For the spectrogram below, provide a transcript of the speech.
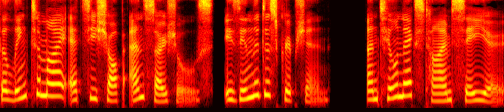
the link to my Etsy shop and socials is in the description. Until next time, see you.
